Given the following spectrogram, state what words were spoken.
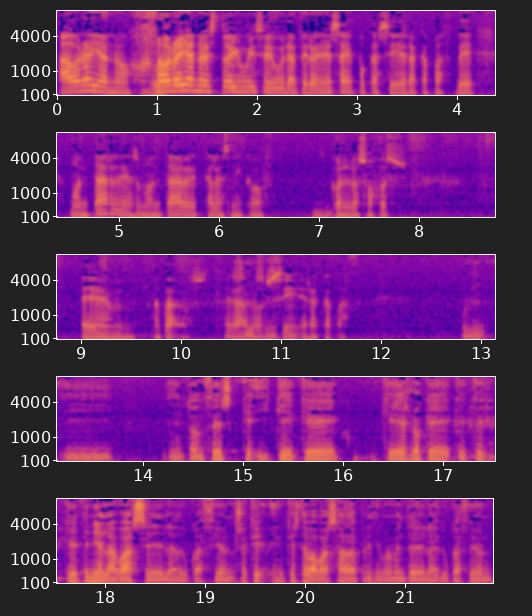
Ahora ya no, ahora ya no estoy muy segura, pero en esa época sí era capaz de montar, desmontar el Kalashnikov Mm. con los ojos em, atados, cerrados, sí. sí, era capaz. Muy bien. Y entonces, ¿qué, ¿y qué, es lo que tenía la base de la educación? O sea, ¿qué- ¿en qué estaba basada principalmente la educación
